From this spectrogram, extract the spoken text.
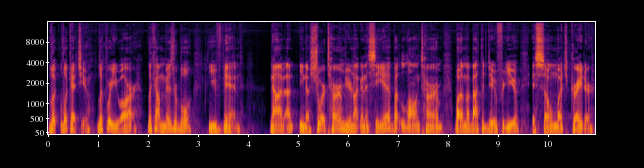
look, look at you. Look where you are. Look how miserable you've been. Now, I'm, I'm you know, short term, you're not going to see it, but long term, what I'm about to do for you is so much greater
